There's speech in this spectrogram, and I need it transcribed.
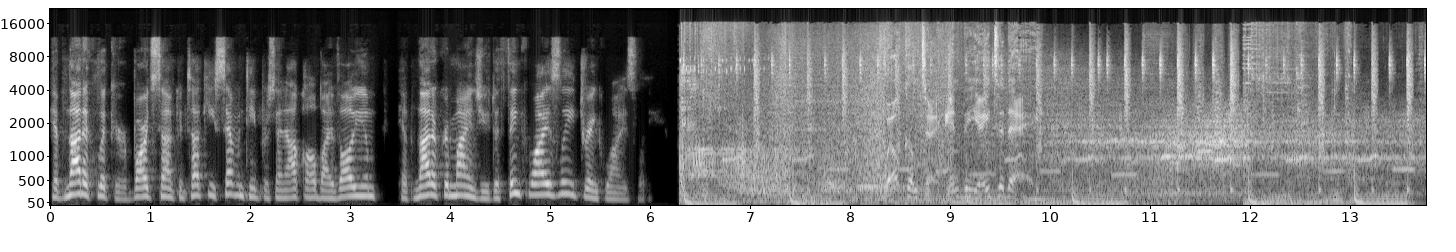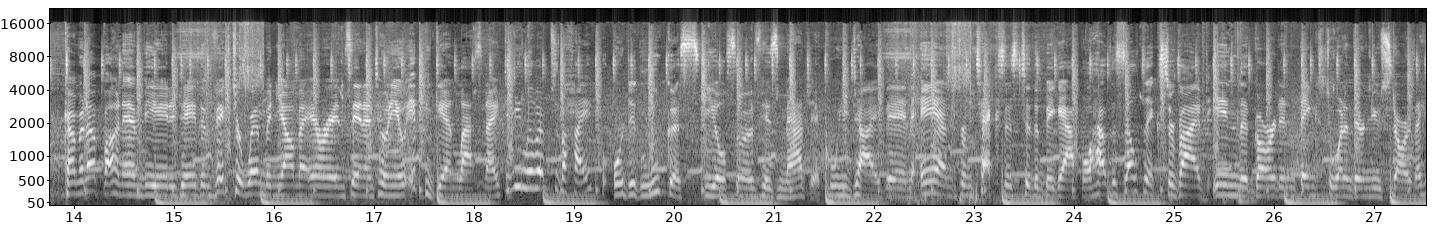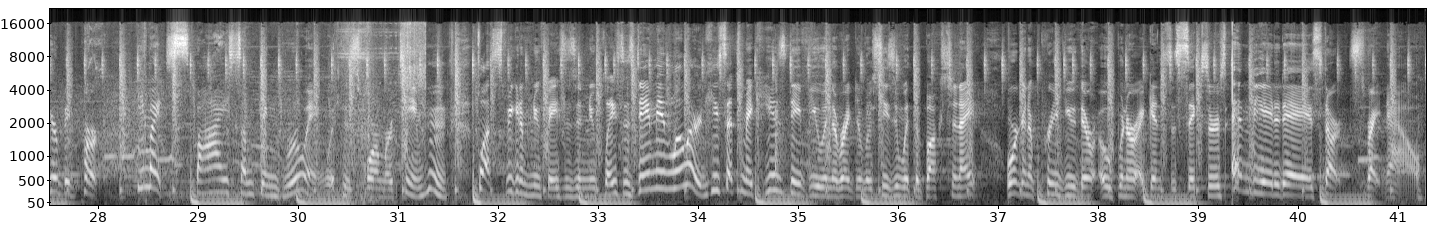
Hypnotic Liquor, Bardstown, Kentucky, 17% alcohol by volume. Hypnotic reminds you to think wisely, drink wisely. Welcome to NBA Today. Coming up on NBA today, the Victor Wembanyama era in San Antonio. It began last night. Did he live up to the hype, or did Luka steal some of his magic? We dive in. And from Texas to the Big Apple, how the Celtics survived in the Garden thanks to one of their new stars. I hear Big Perk. He might spy something brewing with his former team. Hmm. Plus, speaking of new faces and new places, Damian Lillard. He's set to make his debut in the regular season with the Bucks tonight. We're going to preview their opener against the Sixers. NBA Today starts right now.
